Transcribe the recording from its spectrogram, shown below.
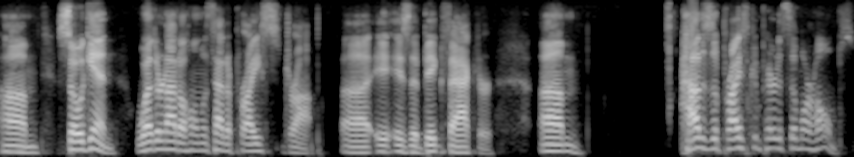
Um, so again, whether or not a home has had a price drop uh, is a big factor. Um, how does the price compare to similar homes?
